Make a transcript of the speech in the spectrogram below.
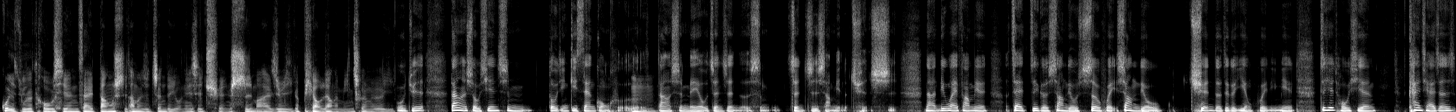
贵族的头衔在当时他们是真的有那些权势吗？还是就是一个漂亮的名称而已？我觉得，当然，首先是都已经第三共和了，嗯、当然是没有真正的什么政治上面的权势。那另外一方面，在这个上流社会上流。圈的这个宴会里面，这些头衔看起来真是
